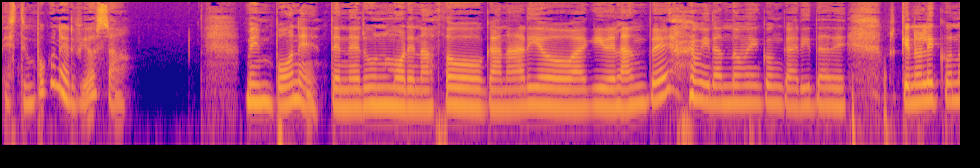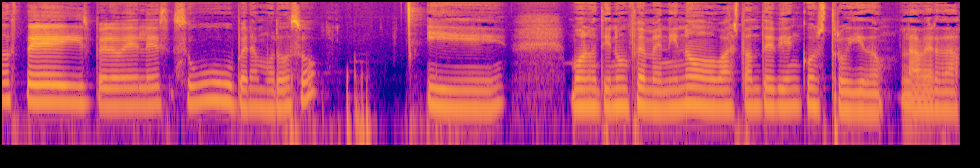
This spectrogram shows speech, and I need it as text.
estoy un poco nerviosa. Me impone tener un morenazo canario aquí delante, mirándome con carita de... porque no le conocéis, pero él es súper amoroso y bueno, tiene un femenino bastante bien construido, la verdad,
